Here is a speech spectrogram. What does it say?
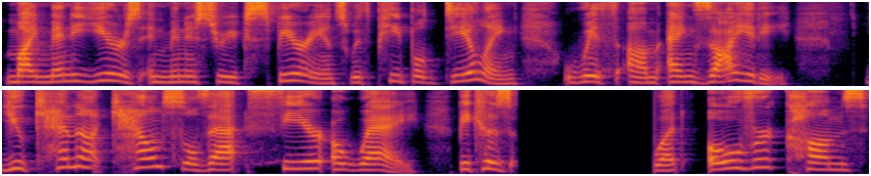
my many years in ministry experience with people dealing with um, anxiety. You cannot counsel that fear away because what overcomes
